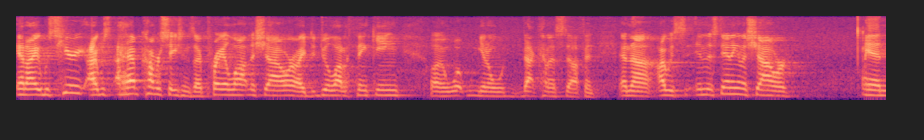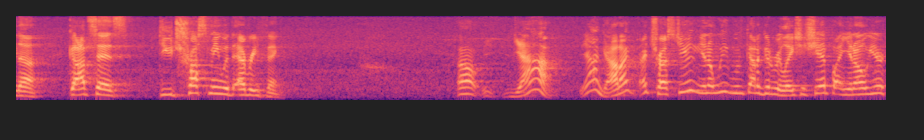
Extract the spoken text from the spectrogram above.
and I was hearing, I, was, I have conversations. I pray a lot in the shower. I do a lot of thinking, uh, what, you know, that kind of stuff. And, and uh, I was in the, standing in the shower, and uh, God says, Do you trust me with everything? Oh, yeah. Yeah, God, I, I trust you. You know, we, we've got a good relationship. You know, you're,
